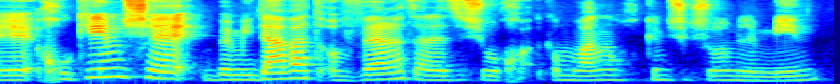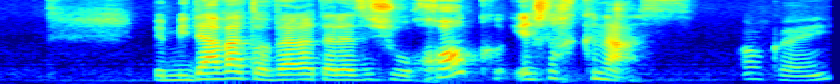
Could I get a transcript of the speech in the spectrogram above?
אה, חוקים שבמידה ואת עוברת על איזשהו כמובן גם חוקים שקשורים למין, במידה ואת עוברת על איזשהו חוק, יש לך קנס. אוקיי.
